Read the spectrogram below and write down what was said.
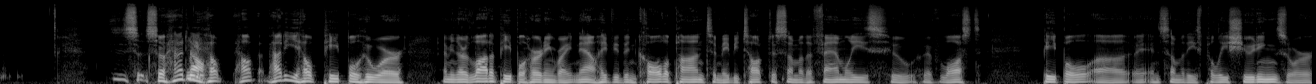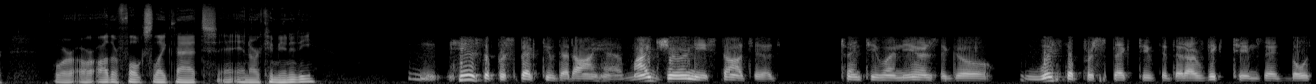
me. So, so how do you help, help? How do you help people who are I mean, there are a lot of people hurting right now. Have you been called upon to maybe talk to some of the families who, who have lost people uh, in some of these police shootings or, or, or other folks like that in our community? Here's the perspective that I have. My journey started 21 years ago with the perspective that there are victims at both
